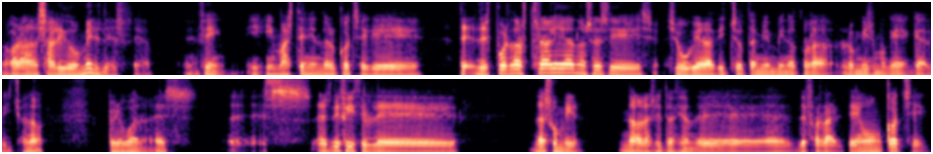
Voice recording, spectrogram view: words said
ahora han salido humildes. O sea, en fin, y, más teniendo el coche que... de- después de Australia, no sé si se hubiera dicho también Binotto la- lo mismo que, que ha dicho, ¿no? Pero bueno, es, es, es difícil de, de asumir ¿no? la situación de, de Ferrari. Tienen un coche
